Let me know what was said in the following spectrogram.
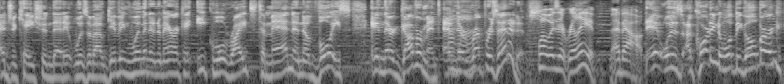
education that it was about giving women in America equal rights to men and a voice in their government and their uh-huh. representatives. What was it really about? it was according to Whoopi Goldberg,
